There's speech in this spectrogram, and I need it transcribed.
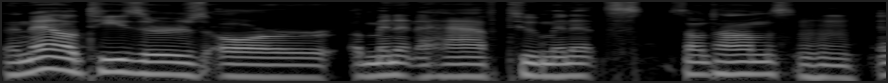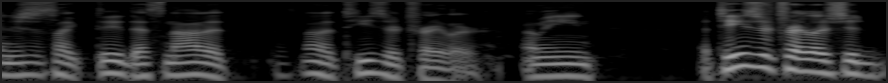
and now teasers are a minute and a half, two minutes sometimes, mm-hmm. and it's just like, dude, that's not a that's not a teaser trailer. I mean, a teaser trailer should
